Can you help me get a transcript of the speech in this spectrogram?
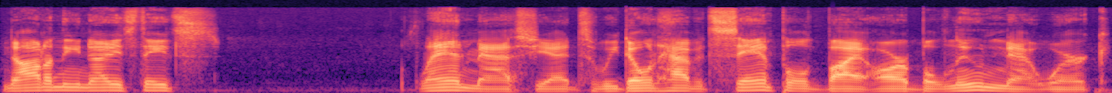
not on the United States landmass yet, so we don't have it sampled by our balloon network.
